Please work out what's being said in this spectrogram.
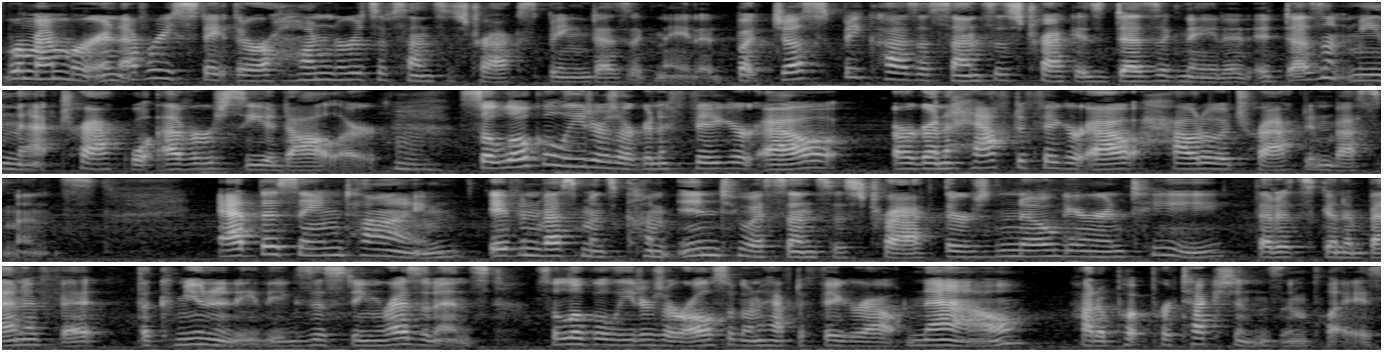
remember, in every state, there are hundreds of census tracts being designated. But just because a census tract is designated, it doesn't mean that tract will ever see a dollar. Hmm. So local leaders are going to figure out, are going to have to figure out how to attract investments. At the same time, if investments come into a census tract, there's no guarantee that it's going to benefit the community, the existing residents. So local leaders are also going to have to figure out now how to put protections in place.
